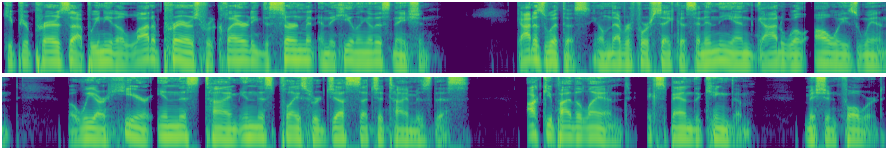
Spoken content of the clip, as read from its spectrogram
Keep your prayers up. We need a lot of prayers for clarity, discernment, and the healing of this nation. God is with us. He'll never forsake us. And in the end, God will always win. But we are here in this time, in this place, for just such a time as this. Occupy the land, expand the kingdom, mission forward.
